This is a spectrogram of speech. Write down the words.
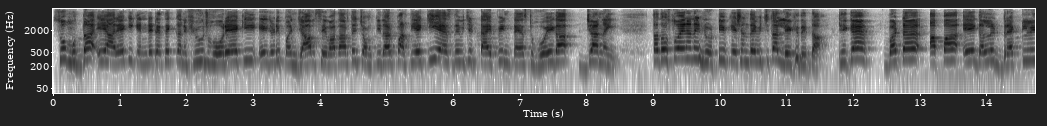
ਸੋ ਮੁੱਦਾ ਇਹ ਆ ਰਿਹਾ ਕਿ ਕੈਂਡੀਡੇਟ ਇੱਥੇ ਕਨਫਿਊਜ਼ ਹੋ ਰਿਹਾ ਹੈ ਕਿ ਇਹ ਜਿਹੜੀ ਪੰਜਾਬ ਸੇਵਾਦਾਰ ਤੇ ਚੌਕੀਦਾਰ ਭਰਤੀ ਹੈ, ਕੀ ਇਸ ਦੇ ਵਿੱਚ ਟਾਈਪਿੰਗ ਟੈਸਟ ਹੋਏਗਾ ਜਾਂ ਨਹੀਂ। ਤਾਂ ਦੋਸਤੋ, ਇਹਨਾਂ ਨੇ ਨੋਟੀਫਿਕੇਸ਼ਨ ਦੇ ਵਿੱਚ ਤਾਂ ਲਿਖ ਦਿੱਤਾ, ਠੀਕ ਹੈ? ਬਟ ਆਪਾਂ ਇਹ ਗੱਲ ਡਾਇਰੈਕਟਲੀ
